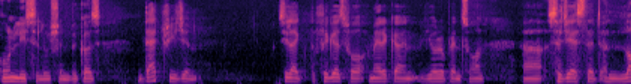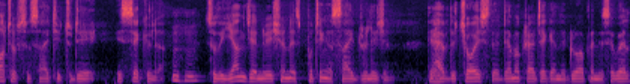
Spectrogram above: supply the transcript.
only solution because that region See, like the figures for America and Europe and so on uh, suggest that a lot of society today is secular. Mm-hmm. So the young generation is putting aside religion. They have the choice, they're democratic, and they grow up and they say, well,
